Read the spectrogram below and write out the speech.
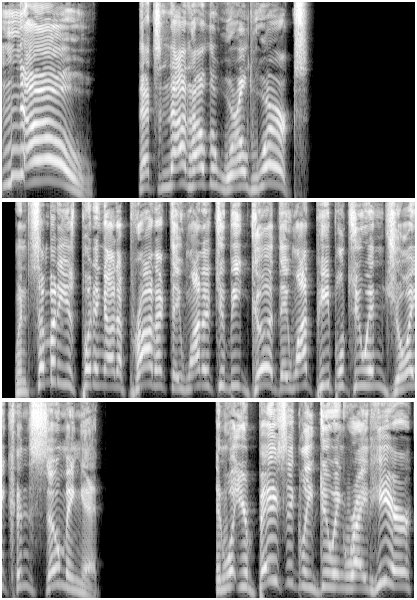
No, that's not how the world works. When somebody is putting out a product, they want it to be good. They want people to enjoy consuming it. And what you're basically doing right here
